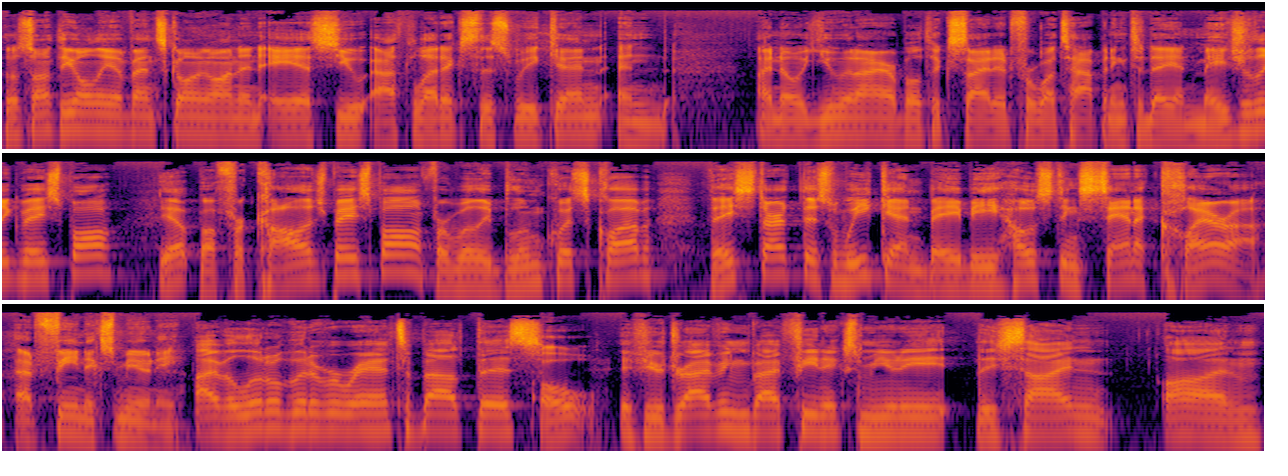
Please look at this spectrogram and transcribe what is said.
Those aren't the only events going on in ASU athletics this weekend, and I know you and I are both excited for what's happening today in Major League Baseball. Yep. But for college baseball and for Willie Bloomquist Club, they start this weekend, baby, hosting Santa Clara at Phoenix Muni. I have a little bit of a rant about this. Oh. If you're driving by Phoenix Muni, the sign on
